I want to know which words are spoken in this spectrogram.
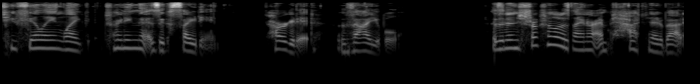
to feeling like training is exciting, targeted, valuable. As an instructional designer, I'm passionate about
